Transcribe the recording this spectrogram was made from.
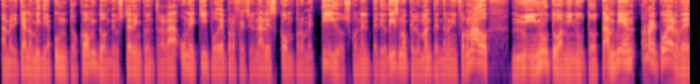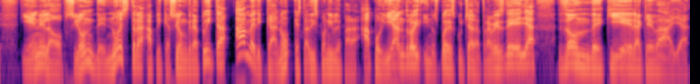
www.americanomedia.com donde usted encontrará un equipo de profesionales comprometidos con el periodismo que lo mantendrán informado minuto a minuto. También recuerde, tiene la opción de nuestra aplicación gratuita Americano, está disponible para Apple y Android y nos puede escuchar a través de ella donde quiera que vaya.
